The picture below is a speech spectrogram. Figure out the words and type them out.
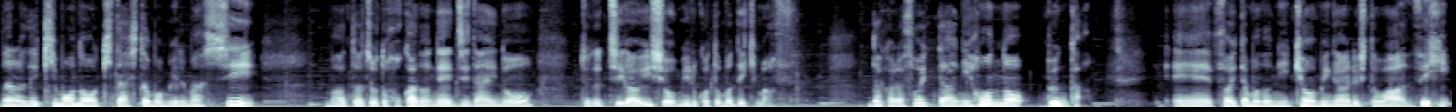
なので着物を着た人も見れますしまたちょっと他のね時代のちょっと違う衣装を見ることもできます。だからそういった日本の文化、えー、そういったものに興味がある人は是非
